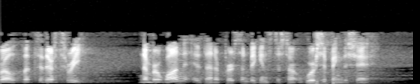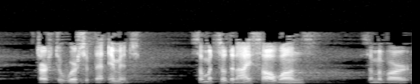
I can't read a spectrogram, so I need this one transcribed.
Well, let's say there are three. Number one is that a person begins to start worshipping the Shaykh, starts to worship that image. So much so that I saw once some of our,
